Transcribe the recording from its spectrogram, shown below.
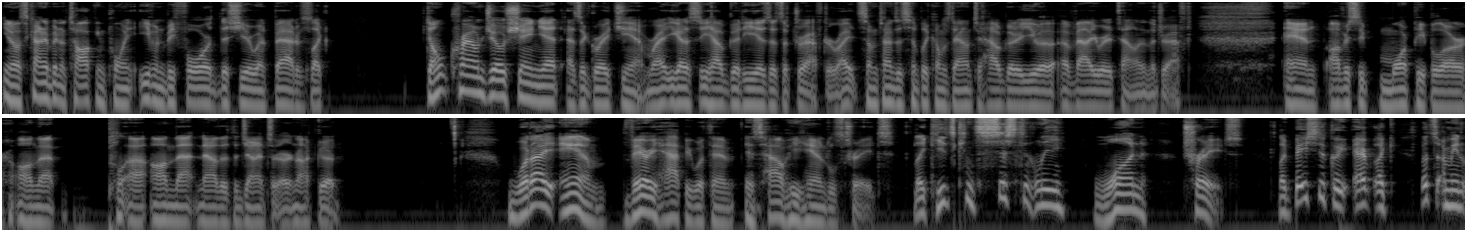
you know, it's kind of been a talking point even before this year went bad. It's like don't crown Joe Schoen yet as a great GM, right? You got to see how good he is as a drafter, right? Sometimes it simply comes down to how good are you evaluated talent in the draft, and obviously more people are on that uh, on that now that the Giants are not good. What I am very happy with him is how he handles trades. Like he's consistently won trades. Like basically, like let's. I mean,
